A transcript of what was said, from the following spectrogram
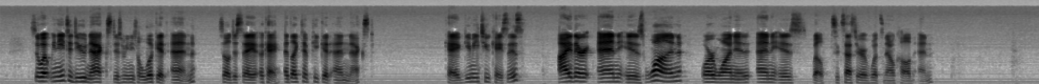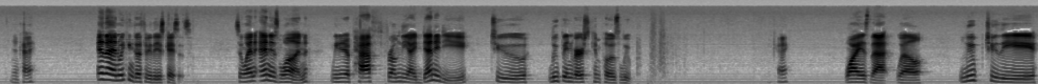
So what we need to do next is we need to look at n. So I'll just say, OK, I'd like to peek at n next. OK, give me two cases. Either n is 1 or 1 is, n is, well, successor of what's now called n. OK? And then we can go through these cases. So when n is 1, we need a path from the identity to loop inverse compose loop. Okay? Why is that? Well, loop to the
